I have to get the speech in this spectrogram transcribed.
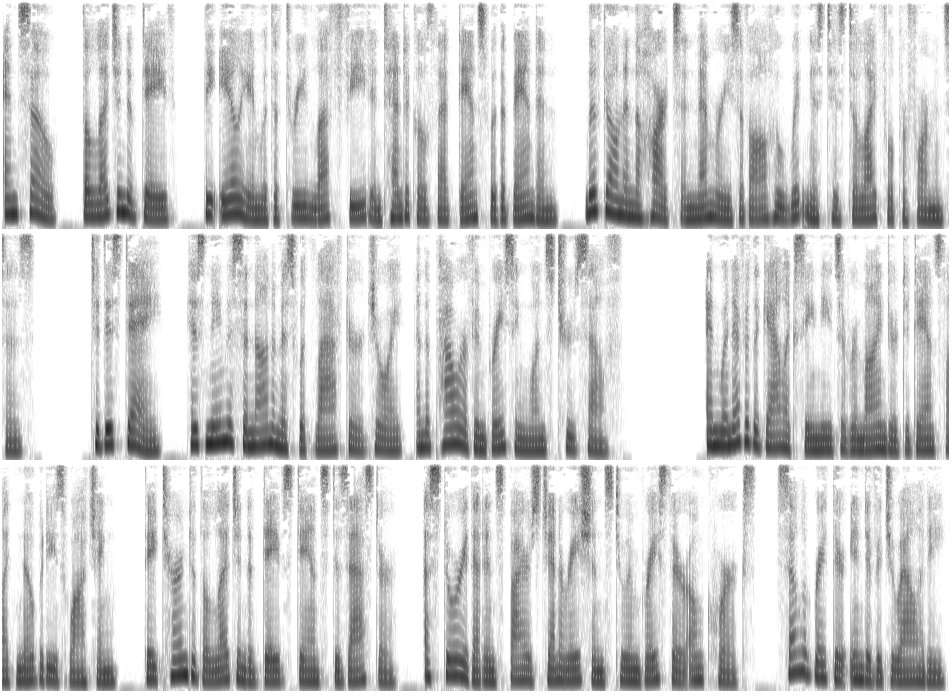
And so, the legend of Dave, the alien with the three left feet and tentacles that danced with abandon, lived on in the hearts and memories of all who witnessed his delightful performances. To this day, his name is synonymous with laughter, joy, and the power of embracing one's true self. And whenever the galaxy needs a reminder to dance like nobody's watching, they turn to the legend of Dave's dance disaster, a story that inspires generations to embrace their own quirks, celebrate their individuality,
